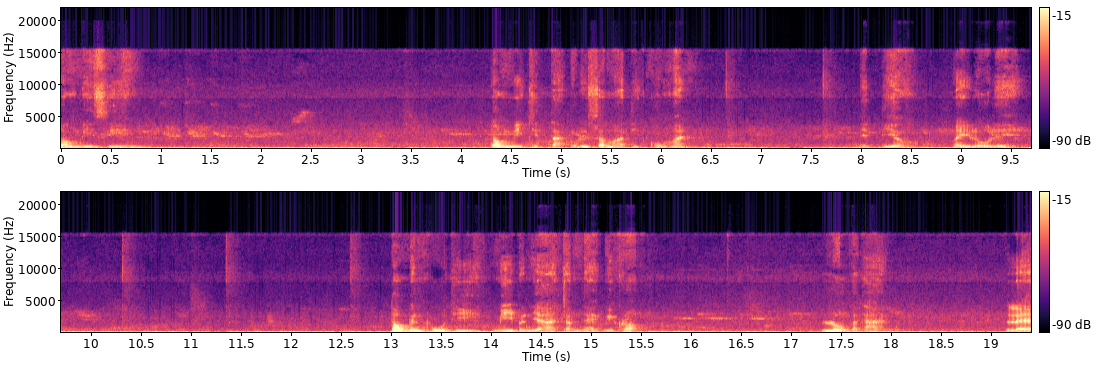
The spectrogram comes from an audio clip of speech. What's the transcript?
ต้องมีศีล ต้องมีจิตตะหรือสมาธิของมันเด็ดเดียวไม่โลเล ต้องเป็นผู้ที่มีปัญญาจำแนกวิเคราะห์ โลกธาตุและ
